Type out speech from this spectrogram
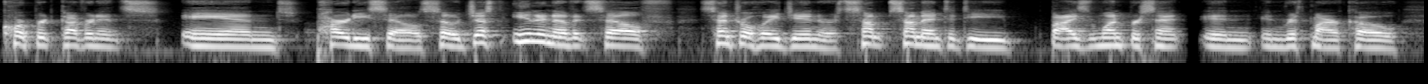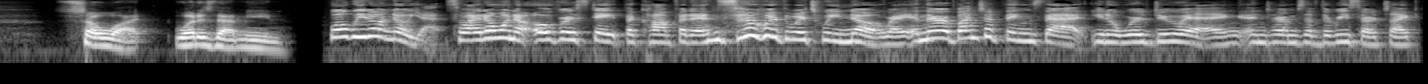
corporate governance and party cells. So, just in and of itself, Central Huijin or some, some entity buys 1% in, in Rithmire Co. So what? What does that mean? Well, we don't know yet. So I don't want to overstate the confidence with which we know, right? And there are a bunch of things that, you know, we're doing in terms of the research like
